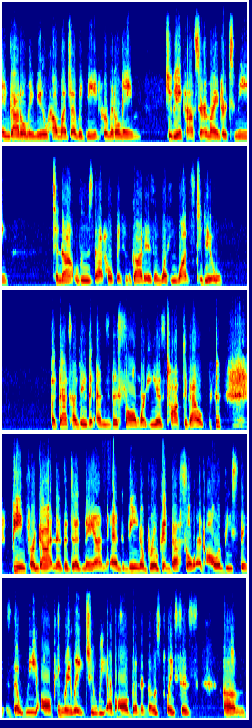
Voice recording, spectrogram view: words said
And God only knew how much I would need her middle name to be a constant reminder to me to not lose that hope in who God is and what he wants to do. But that's how David ends this psalm, where he has talked about being forgotten as a dead man and being a broken vessel and all of these things that we all can relate to. We have all been in those places. Um,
